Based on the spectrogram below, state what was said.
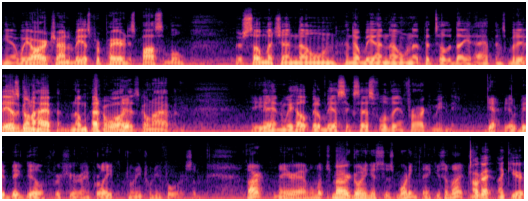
you know we are trying to be as prepared as possible there's so much unknown and there'll be unknown up until the day it happens but it is going to happen no matter what Yep. it's going to happen Yeah. and we hope it'll be a successful event for our community Yeah, it'll be a big deal for sure. April 8th, 2024. So, all right, Mayor Alan Lipsmeyer joining us this morning. Thank you so much. okay thank you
